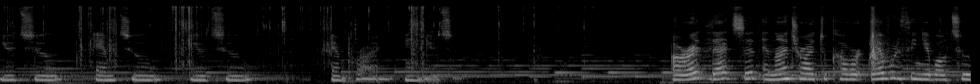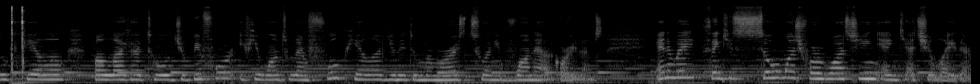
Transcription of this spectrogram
U2, M2, U2, M prime, and U2. Alright, that's it and I tried to cover everything about pseudo PLL but like I told you before, if you want to learn full PLL you need to memorize 21 algorithms. Anyway, thank you so much for watching and catch you later.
